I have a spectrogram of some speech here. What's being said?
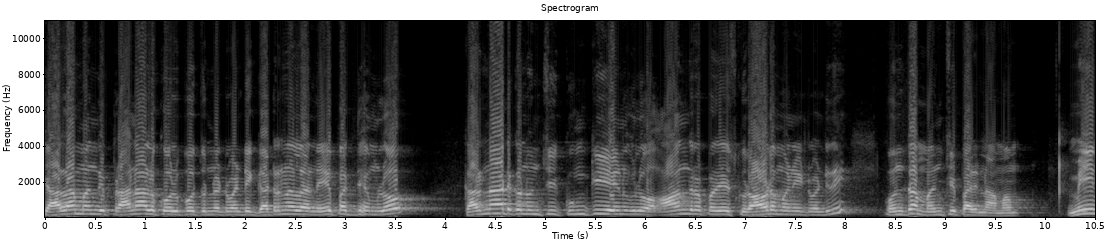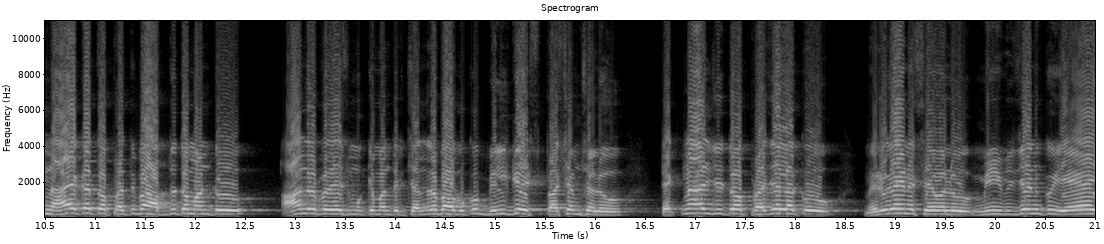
చాలామంది ప్రాణాలు కోల్పోతున్నటువంటి ఘటనల నేపథ్యంలో కర్ణాటక నుంచి కుంకి ఏనుగులు ఆంధ్రప్రదేశ్కు రావడం అనేటువంటిది కొంత మంచి పరిణామం. మీ నాయకత్వ ప్రతిభ అద్భుతం అంటూ ఆంధ్రప్రదేశ్ ముఖ్యమంత్రి చంద్రబాబుకు బిల్ గేట్స్ ప్రశంసలు. టెక్నాలజీతో ప్రజలకు మెరుగైన సేవలు మీ విజన్కు ఏఐ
